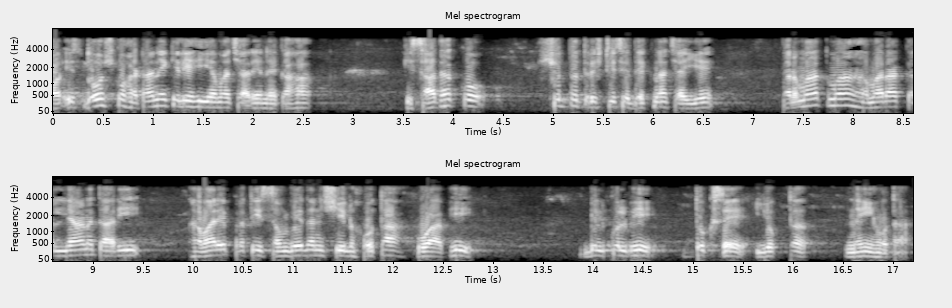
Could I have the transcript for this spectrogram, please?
और इस दोष को हटाने के लिए ही यमाचार्य ने कहा कि साधक को शुद्ध दृष्टि से देखना चाहिए। परमात्मा हमारा कल्याणकारी, हमारे प्रति संवेदनशील होता हुआ भी, बिल्कुल भी दुख से युक्त नहीं होता।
